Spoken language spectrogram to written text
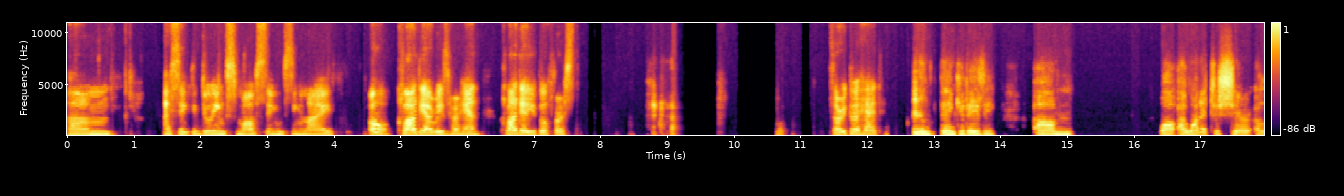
Um, I think doing small things in life. Oh, Claudia raised her hand. Claudia, you go first. Sorry, go ahead. Thank you, Daisy. Um, well, I wanted to share a,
